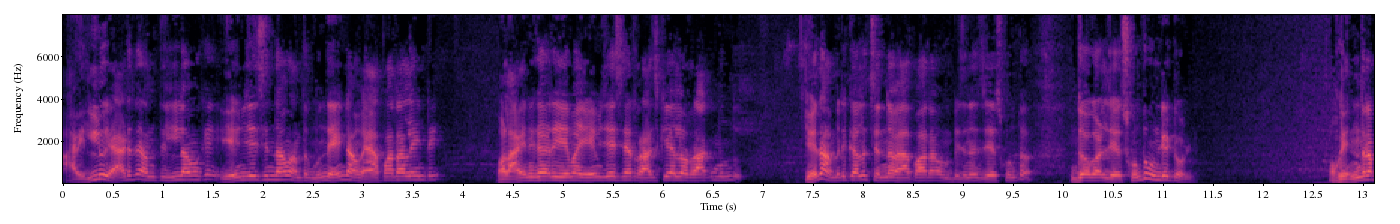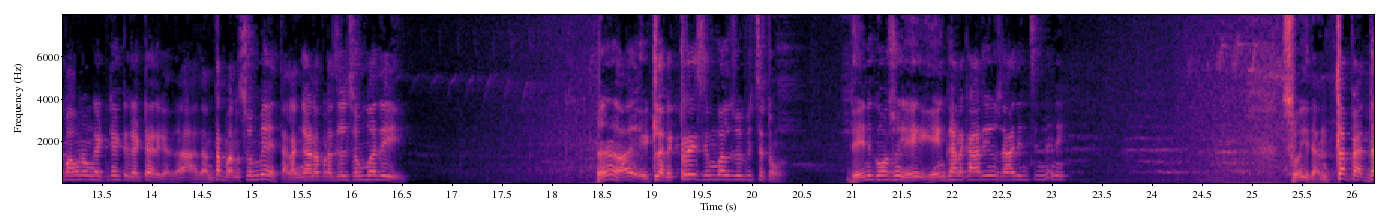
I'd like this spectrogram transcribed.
ఆ ఇల్లు ఏడితే అంత ఇల్లు ఆమెకి ఏం చేసిందాము అంతకుముందు ఏంటి ఆమె వ్యాపారాలు ఏంటి? వాళ్ళ ఆయన గారు ఏమో ఏం చేశారు? రాజకీయాల్లో రాకముందు. ఏదో అమెరికాలో చిన్న వ్యాపారం బిజినెస్ చేసుకుంటూ ఉద్యోగాలు చేసుకుంటూ ఉండేటోళ్ళు. ఒక ఇంద్రభవనం కట్టినట్టు కట్టారు కదా. అదంతా మన సొమ్మే. తెలంగాణ ప్రజల సొమ్ము అది. ఇట్లా విక్టరీ సింబల్ చూపించటం. దేనికోసం ఏ ఏం ఘనకార్యం సాధించిందని? సో ఇదంతా పెద్ద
